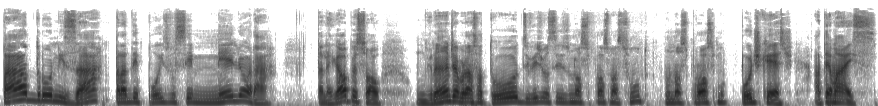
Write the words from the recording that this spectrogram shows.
padronizar para depois você melhorar. Tá legal, pessoal? Um grande abraço a todos e vejo vocês no nosso próximo assunto, no nosso próximo podcast. Até mais!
